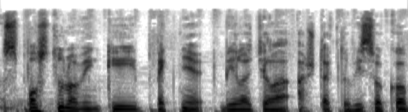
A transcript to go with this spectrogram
z postu novinky pekne vyletela až takto vysoko.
